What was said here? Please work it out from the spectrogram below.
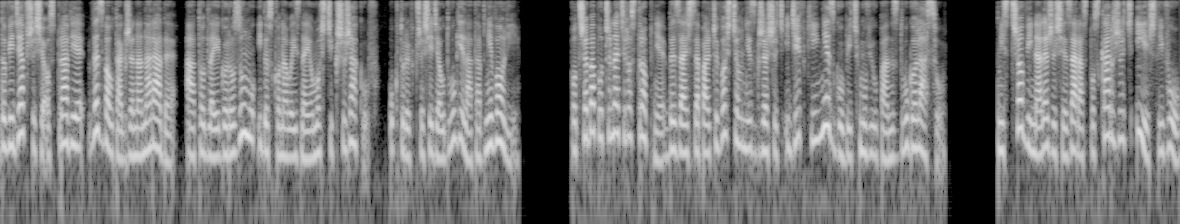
dowiedziawszy się o sprawie, wezwał także na naradę, a to dla jego rozumu i doskonałej znajomości krzyżaków, u których przesiedział długie lata w niewoli. Potrzeba poczynać roztropnie, by zaś zapalczywością nie zgrzeszyć i dziewki nie zgubić, mówił pan z Długolasu. Mistrzowi należy się zaraz poskarżyć i jeśli w.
